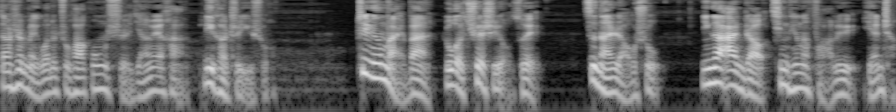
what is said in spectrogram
当时美国的驻华公使杨约翰立刻质疑说：“这名买办如果确实有罪，自难饶恕，应该按照清廷的法律严惩；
